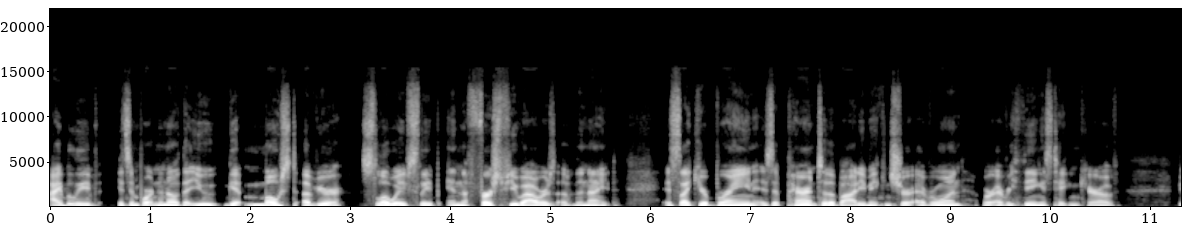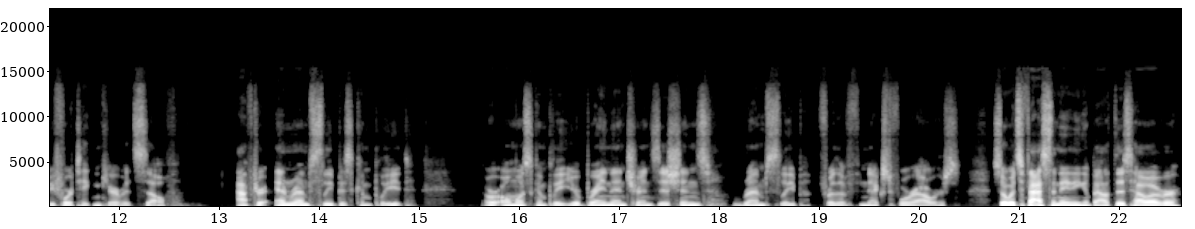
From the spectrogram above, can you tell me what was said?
I believe it's important to note that you get most of your slow wave sleep in the first few hours of the night. It's like your brain is a parent to the body, making sure everyone or everything is taken care of before taking care of itself. After NREM sleep is complete or almost complete, your brain then transitions REM sleep for the next four hours. So, what's fascinating about this, however,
